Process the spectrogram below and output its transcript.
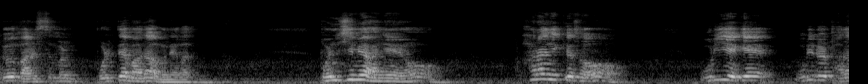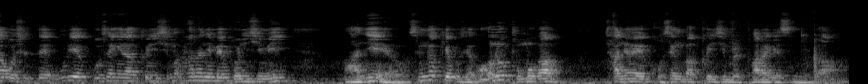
그 말씀을 볼 때마다 은혜가 됩니다. 본심이 아니에요. 하나님께서 우리에게 우리를 받아보실 때 우리의 고생이나 근심은 하나님의 본심이 아니에요. 생각해 보세요. 어느 부모가 자녀의 고생과 근심을 바라겠습니까?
